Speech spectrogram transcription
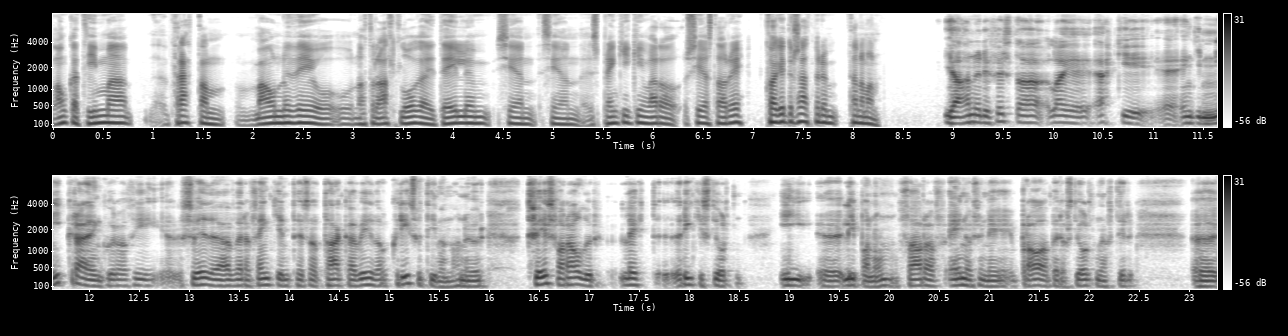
langa tíma, 13 mánuði og, og náttúrulega allt logaði deilum síðan, síðan sprengingin var á síðast ári. Hvað getur sagt mér um þennan mann? Já, hann er í fyrsta lagi ekki eh, engin nýgræðingur á því sviði að vera fenginn til að taka við á krísutíman. Hann hefur tviðsvar áður leitt ríkistjórn í uh, Líbanon þar af einu sinni bráðabæra stjórn eftir uh,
